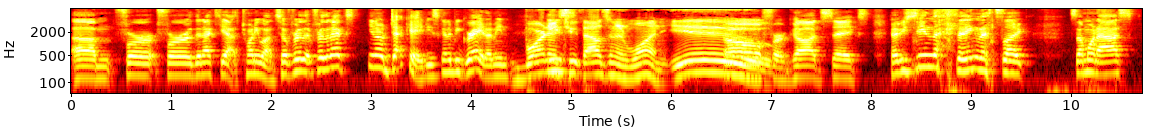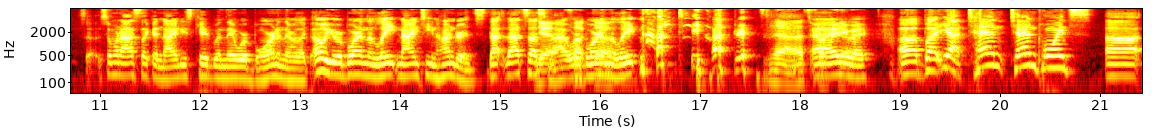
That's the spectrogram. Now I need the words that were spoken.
Um, for for the next yeah twenty one. So for the for the next you know decade, he's gonna be great. I mean, Born in two thousand and one. Ew. Oh, for God's sakes! Have you seen the thing that's like someone asked someone asked like a '90s kid when they were born, and they were like, "Oh, you were born in the late 1900s." That that's us, Yeah, Matt. We're born in the late 1900s. Yeah, that's Uh, up. anyway, uh, but yeah, 10, 10 points, uh,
